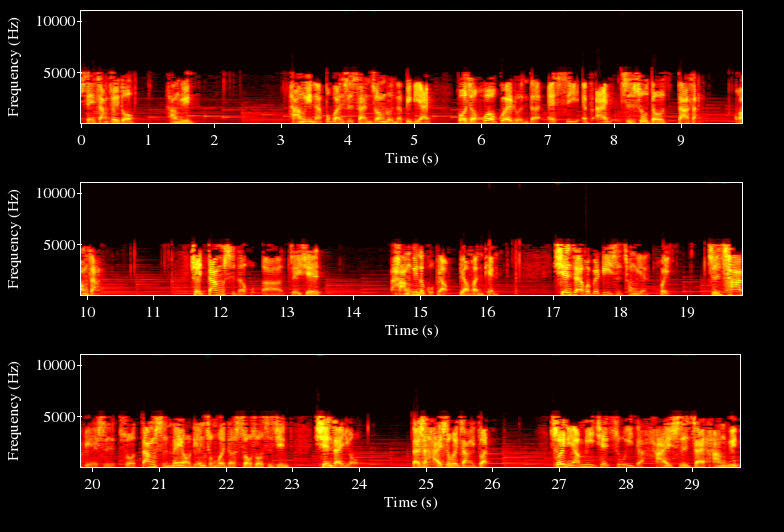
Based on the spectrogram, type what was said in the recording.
谁涨最多？航运，航运呢、不管是散装轮的 BDI 或者货柜轮的 SCFI 指数都大涨，狂涨。所以当时的呃这些航运的股票飙翻天。现在会不会历史重演？会，只差别是说当时没有联总会的收缩资金，现在有。但是还是会涨一段，所以你要密切注意的还是在航运。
